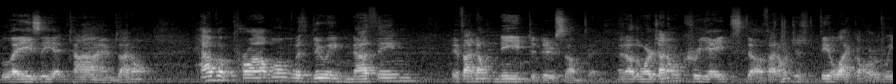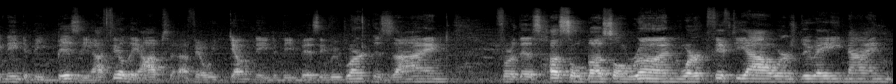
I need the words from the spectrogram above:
lazy at times. I don't have a problem with doing nothing if I don't need to do something. In other words, I don't create stuff. I don't just feel like, oh, we need to be busy. I feel the opposite. I feel we don't need to be busy. We weren't designed for this hustle bustle run, work 50 hours, do 89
